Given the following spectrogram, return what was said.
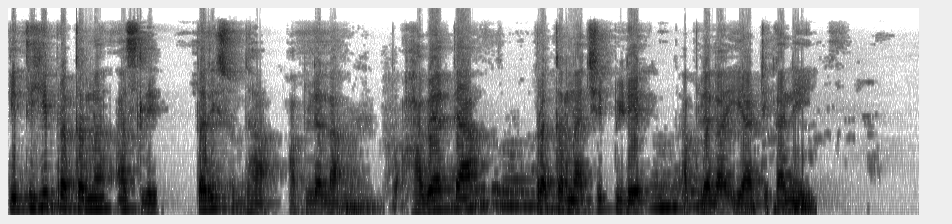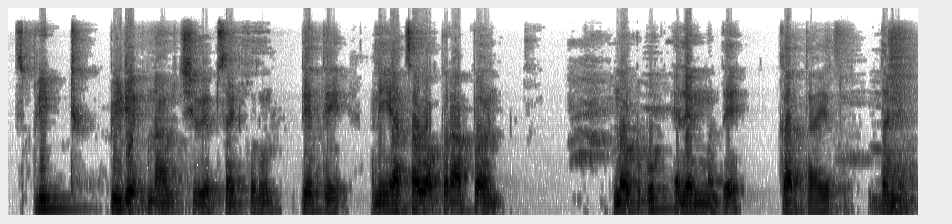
कितीही प्रकरणं असली तरी सुद्धा आपल्याला हव्या त्या प्रकरणाची पी डी एफ आपल्याला या ठिकाणी स्प्लिट पी डी एफ नावाची वेबसाईट करून देते आणि याचा वापर आपण नोटबुक एल एममध्ये करता येतो. धन्यवाद.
